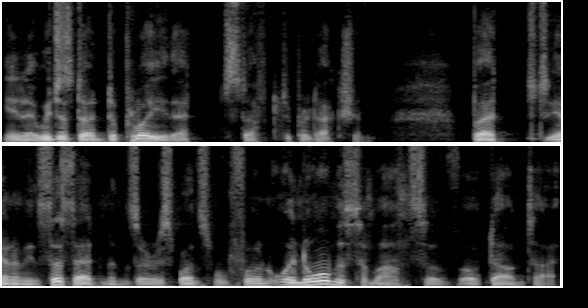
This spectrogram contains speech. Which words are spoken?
You know, we just don't deploy that stuff to production. But you know, I mean, sysadmins are responsible for enormous amounts of, of downtime.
